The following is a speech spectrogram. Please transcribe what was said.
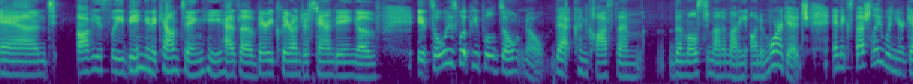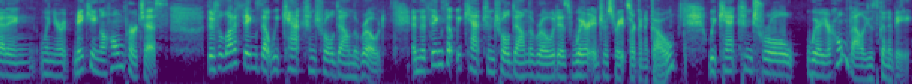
and obviously being in accounting, he has a very clear understanding of it's always what people don't know that can cost them the most amount of money on a mortgage. And especially when you're getting, when you're making a home purchase, there's a lot of things that we can't control down the road. And the things that we can't control down the road is where interest rates are going to go. We can't control where your home value is going to be.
